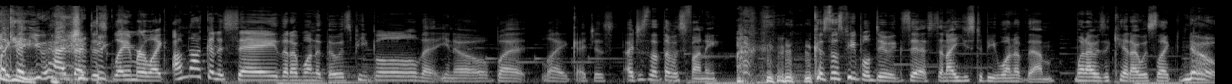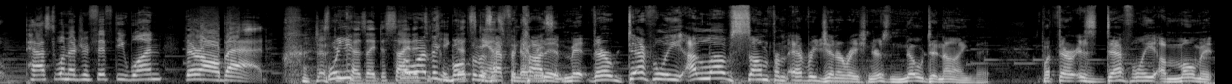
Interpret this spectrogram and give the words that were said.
like that you had that Shedinky. disclaimer, like I'm not gonna say that I'm one of those people that you know, but like I just I just thought that was funny because those people do exist, and I used to be one of them. When I was a kid, I was like, no, past 151, they're all bad, just Well, you- because I decided well, I to think take both that of us have to no kind of admit there are definitely. I love some from every generation. There's no denying that, but there is definitely a moment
